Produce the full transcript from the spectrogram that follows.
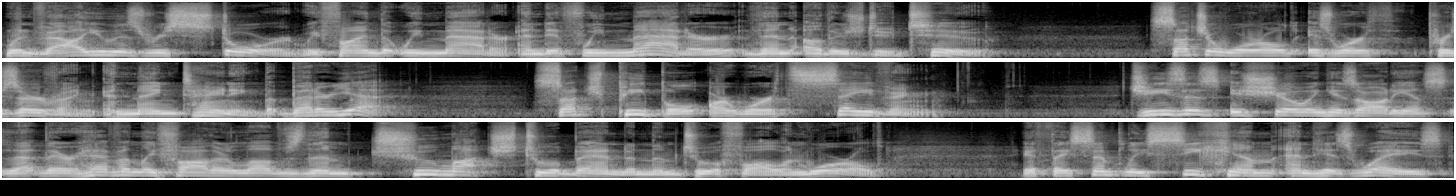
When value is restored, we find that we matter, and if we matter, then others do too. Such a world is worth preserving and maintaining, but better yet, such people are worth saving. Jesus is showing his audience that their heavenly Father loves them too much to abandon them to a fallen world. If they simply seek him and his ways,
